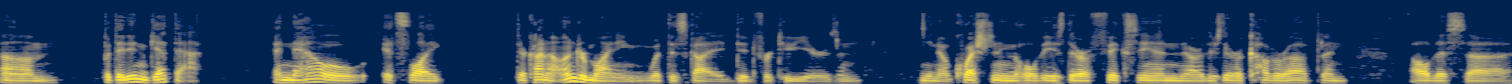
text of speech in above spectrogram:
Um, but they didn't get that. And now it's like they're kind of undermining what this guy did for two years and, you know, questioning the whole thing. Is there a fix in or is there a cover up and all this, uh,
